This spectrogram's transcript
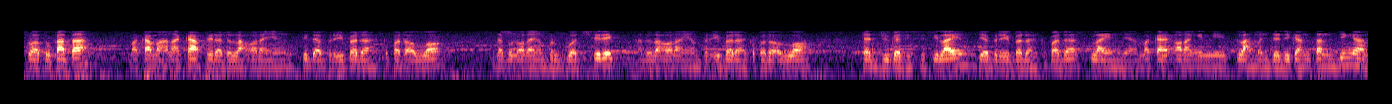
suatu kata, maka makna kafir adalah orang yang tidak beribadah kepada Allah. Adapun orang yang berbuat syirik adalah orang yang beribadah kepada Allah. Dan juga di sisi lain dia beribadah kepada selainnya. Maka orang ini telah menjadikan tandingan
